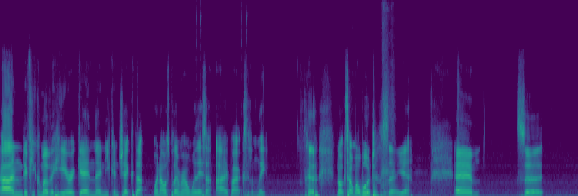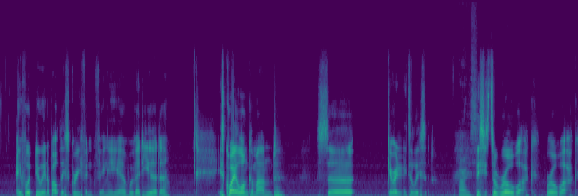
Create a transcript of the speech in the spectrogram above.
And if you come over here again, then you can check that when I was playing around with this, I, I by accidentally knocked out my wood. So yeah. Um. So if we're doing about this griefing thing here with Eddie Yoda, it's quite a long command, so get ready to listen. This is to roll back. Roll back.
